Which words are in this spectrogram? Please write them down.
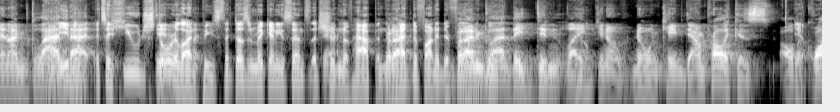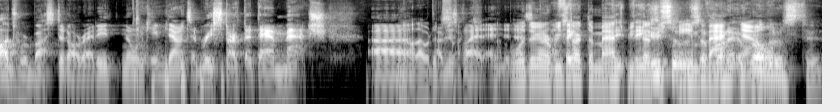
And I'm Not glad even. that it's a it huge storyline like- piece that doesn't make any sense. That Yeah. shouldn't have happened. But They I- had to find a different But way I'm to glad it. they didn't like know? you know no one came down probably because all the Yep. quads were busted already. No one came down and said restart the damn match. Uh, No, that would've I'm just sucked. glad it ended. Or as they're gonna restart the match the- the because he came back out of down. bronze to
